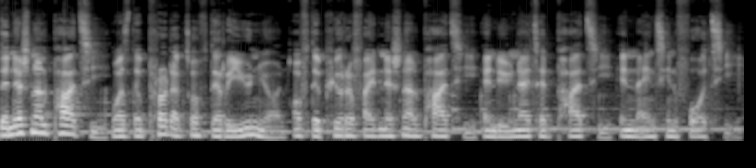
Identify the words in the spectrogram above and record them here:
The National Party was the product of the reunion of the Purified National Party and the United Party in 1940.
